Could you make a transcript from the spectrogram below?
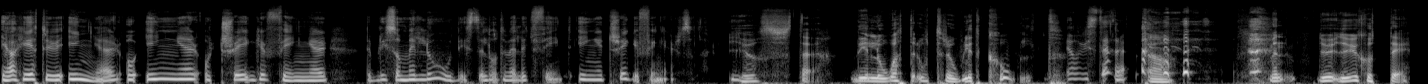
jag heter ju Inger och Inger och Triggerfinger, det blir så melodiskt, det låter väldigt fint. Inger Triggerfinger. Sådär. Just det. Det låter otroligt coolt. Ja, visst är det. Ja. Men du, du är ju 70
